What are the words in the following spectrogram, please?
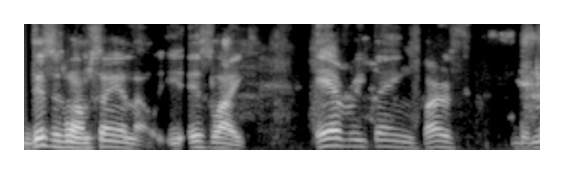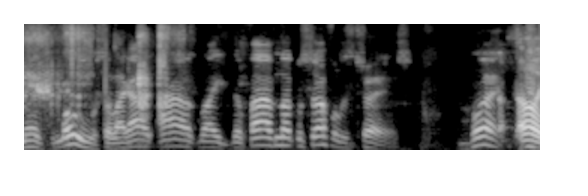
This is what I'm saying though. It's like everything birthed the next move. So like I, I like the five knuckle shuffle is trash. But oh,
